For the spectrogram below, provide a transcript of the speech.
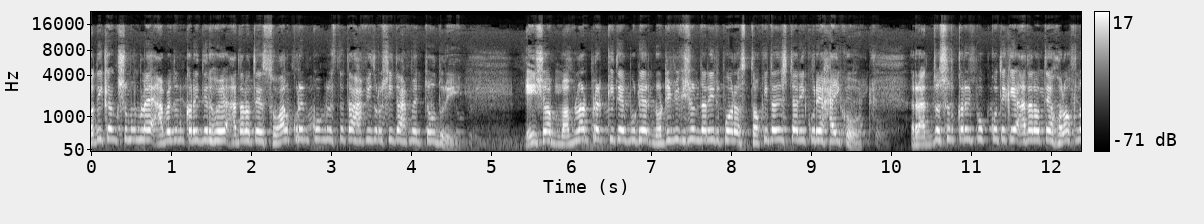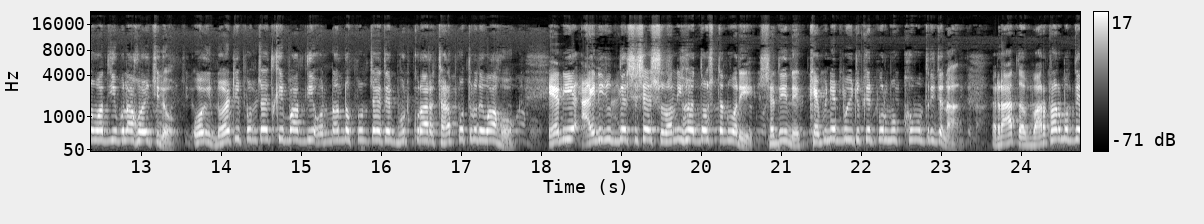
অধিকাংশ মামলায় আবেদনকারীদের হয়ে আদালতে সওয়াল করেন কংগ্রেস নেতা হাফিজ রশিদ আহমেদ চৌধুরী। এইসব মামলার প্রেক্ষিতে বুটের নোটিফিকেশন জারির পর স্থগিতাদেশ জারি করে হাইকোর্ট। রাজ্য সরকারের পক্ষ থেকে আদালতে হলফনামা দিয়ে বলা হয়েছিল, ওই নয়টি পঞ্চায়েতকে বাদ দিয়ে অন্যান্য পঞ্চায়েতে ভোট করার ছাড়পত্র দেওয়া হোক। এ নিয়ে আইনি যুদ্ধের শেষে শুনানি হয় দশ জানুয়ারি। সেদিন ক্যাবিনেট বৈঠকের পর মুখ্যমন্ত্রী জানান, রাত বারোটার মধ্যে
